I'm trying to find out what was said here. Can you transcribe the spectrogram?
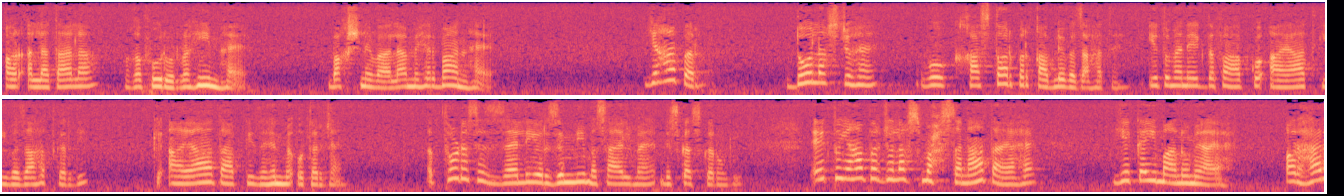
اور اللہ تعالی غفور الرحیم ہے، بخشنے والا مہربان ہے۔ یہاں پر دو لفظ جو ہیں، وہ خاص طور پر قابل وضاحت ہیں۔ یہ تو میں نے ایک دفعہ آپ کو آیات کی وضاحت کر دی کہ آیات آپ کی ذہن میں اتر جائیں۔ اب تھوڑے سے ذیلی اور ضمنی مسائل میں ڈسکس کروں گی۔ ایک تو یہاں پر جو لفظ محسنات آیا ہے، یہ کئی معنوں میں آیا ہے۔ اور ہر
